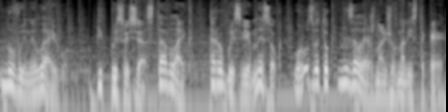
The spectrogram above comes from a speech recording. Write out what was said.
Новини Лайв. Підписуйся, став лайк та роби свій внесок у розвиток незалежної журналістики.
